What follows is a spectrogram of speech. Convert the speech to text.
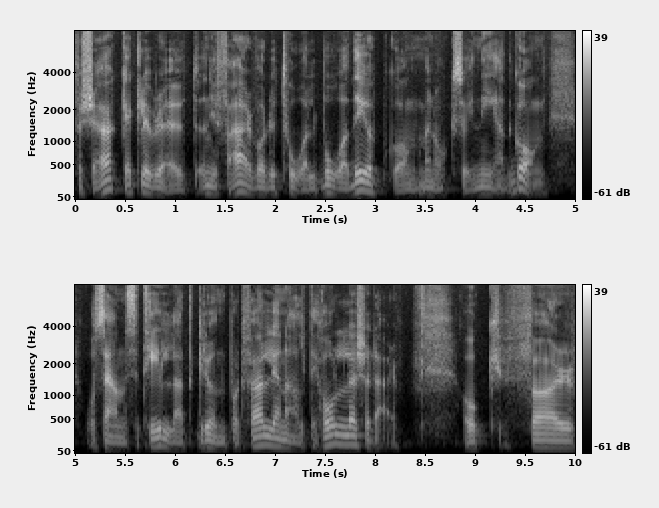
försöka klura ut ungefär vad du tål både i uppgång men också i nedgång. Och sen se till att grundportföljen alltid håller sig där. Och för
